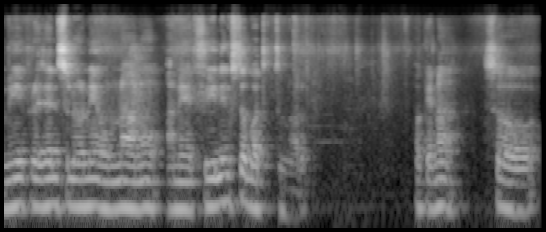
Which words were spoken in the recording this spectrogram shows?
మీ ప్రజెన్స్లోనే ఉన్నాను అనే ఫీలింగ్స్తో బతుకుతున్నారు. ఓకేనా? సో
